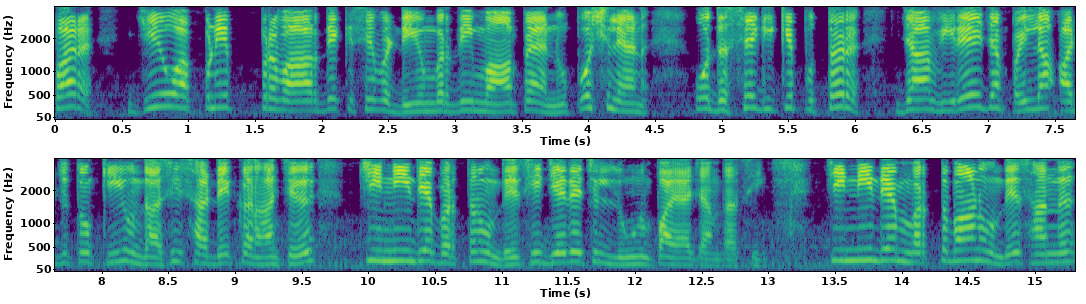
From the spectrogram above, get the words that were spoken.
ਪਰ ਜੇ ਉਹ ਆਪਣੇ ਪਰਿਵਾਰ ਦੇ ਕਿਸੇ ਵੱਡੀ ਉਮਰ ਦੀ ਮਾਂ, ਭੈਣ ਨੂੰ ਪੁੱਛ ਲੈਣ, ਉਹ ਦੱਸੇਗੀ ਕਿ ਪੁੱਤਰ, ਜਾਂ ਵੀਰੇ, ਜਾਂ ਪਹਿਲਾਂ ਅੱਜ ਤੋਂ ਕੀ ਹੁੰਦਾ ਸੀ? ਸਾਡੇ ਘਰਾਂ 'ਚ ਚੀਨੀ ਦੇ ਬਰਤਨ ਹੁੰਦੇ ਸੀ, ਜਿਹਦੇ 'ਚ ਲੂਣ ਪਾਇਆ ਜਾਂਦਾ ਸੀ। ਚੀਨੀ ਦੇ ਮਰਤਬਾਨ ਹੁੰਦੇ ਸਨ।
